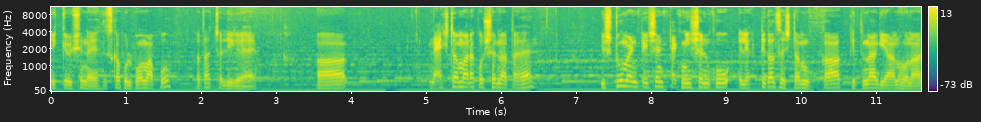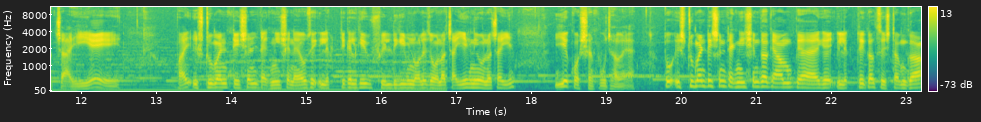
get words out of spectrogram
इक्वेशन है। इसका फुल फॉर्म आपको पता चल ही गया है। नेक्स्ट हमारा क्वेश्चन आता है इंस्ट्रूमेंटेशन टेक्नीशियन को इलेक्ट्रिकल सिस्टम का कितना ज्ञान होना चाहिए? भाई इंस्ट्रूमेंटेशन टेक्नीशियन है, उसे इलेक्ट्रिकल की फ़ील्ड की भी नॉलेज होना चाहिए कि नहीं होना चाहिए? ये क्वेश्चन पूछा गया है। तो इंस्ट्रूमेंटेशन टेक्नीशियन का काम क्या है कि इलेक्ट्रिकल सिस्टम का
